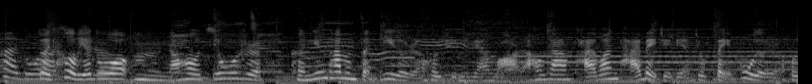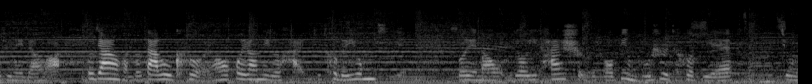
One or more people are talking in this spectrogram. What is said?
太多了。对，特别多，嗯，然后几乎是肯定他们本地的人会去那边玩，然后加上台湾台北这边就北部的人会去那边玩，又加上很多大陆客，然后会让那个海就特别拥挤，所以呢，我们就一开始的时候并不是特别，就是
